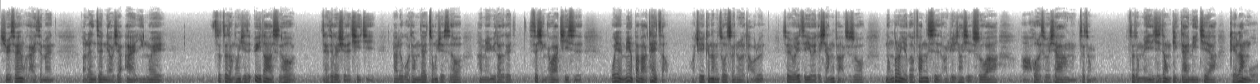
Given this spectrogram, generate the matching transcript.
学生、我的孩子们啊认真聊一下爱，因为这这种东西是遇到的时候才这个学的契机。那如果他们在中学时候还没遇到这个事情的话，其实我也没有办法太早啊去跟他们做深入的讨论。所以我一直有一个想法是说，能不能有个方式啊，比如像写书啊啊，或者说像这种。这种媒介这种平台媒介啊，可以让我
